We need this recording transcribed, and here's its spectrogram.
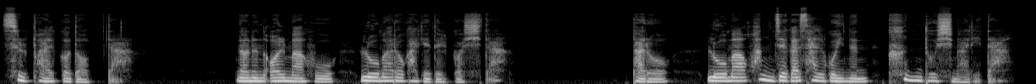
슬퍼할 것 없다. 너는 얼마 후 로마로 가게 될 것이다. 바로 로마 황제가 살고 있는 큰 도시 말이다.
